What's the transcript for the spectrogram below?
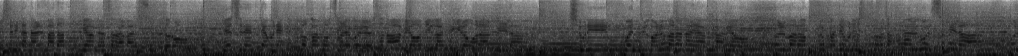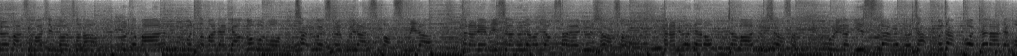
예수님과 날마다 동의하며 살아갈 수 있도록 예수님 때문에 행복한 모습을 내보여서 나비 어미가 되기를 원합니다. 주님 부모인 우리가 얼마나 수가 없습니다. 하나님 이 시간 은혜로 역사해 주셔서 하나님 은혜로 붙잡아 주셔서 우리가 이스라엘도 자꾸 자꾸 변화되고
